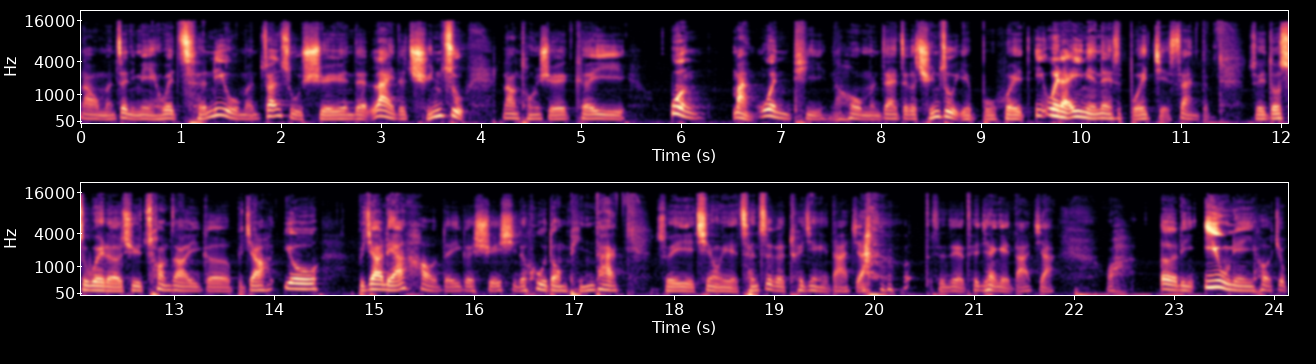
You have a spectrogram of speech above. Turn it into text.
那我们这里面也会成立我们专属学员的 LINE 的群组，让同学可以问。满问题，然后我们在这个群组也不会一未来一年内是不会解散的，所以都是为了去创造一个比较优、比较良好的一个学习的互动平台，所以庆荣也诚挚的推荐给大家，诚挚的推荐给大家。哇，二零一五年以后就。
